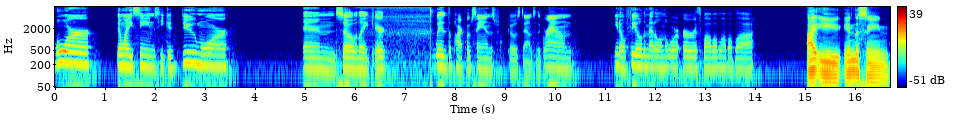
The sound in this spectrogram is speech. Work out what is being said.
more than what he seems. He could do more. And so, like, Eric, with Apocalypse hands, goes down to the ground, you know, feel the metal in the earth, blah, blah, blah, blah, blah. i.e., in the scene,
